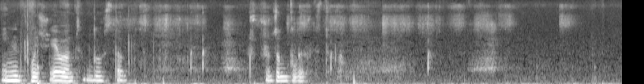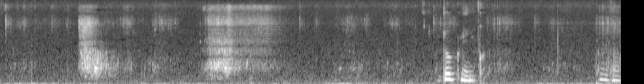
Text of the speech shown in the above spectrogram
Я не думаю, що я вам це буду ставити. Що забули. Добренько. Да.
